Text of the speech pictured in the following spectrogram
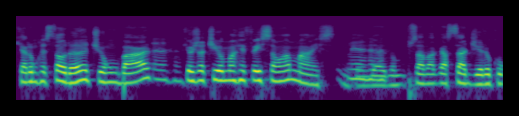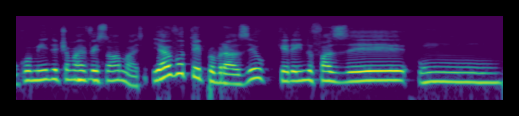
que era um restaurante ou um bar, Aham. que eu já tinha uma refeição a mais, entendeu? Aham. Não precisava gastar dinheiro com comida, eu tinha uma refeição a mais. E aí eu voltei pro Brasil querendo fazer um,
